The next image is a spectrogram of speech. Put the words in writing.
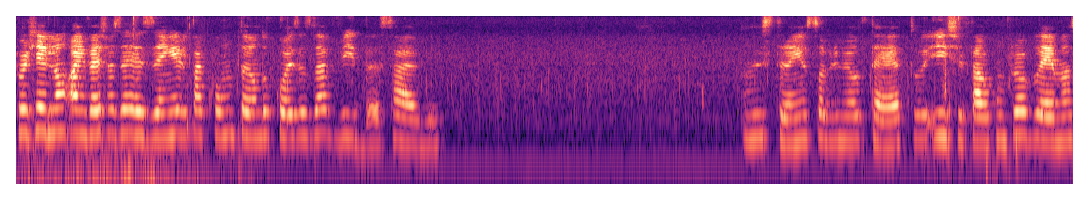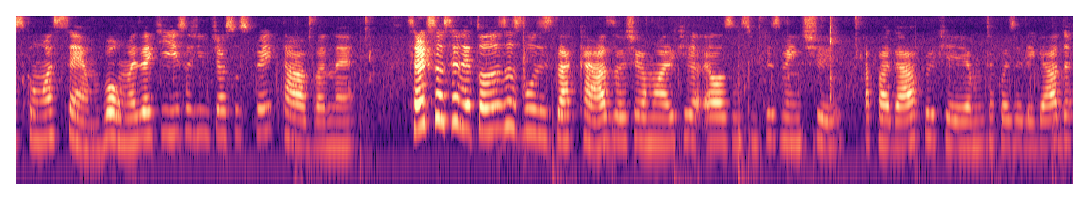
porque ele não, ao invés de fazer resenha, ele tá contando coisas da vida, sabe? Um estranho sobre meu teto. Ixi, ele tava com problemas com a Sam. Bom, mas é que isso a gente já suspeitava, né? Será que se eu acender todas as luzes da casa, vai chegar uma hora que elas vão simplesmente apagar, porque é muita coisa ligada?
